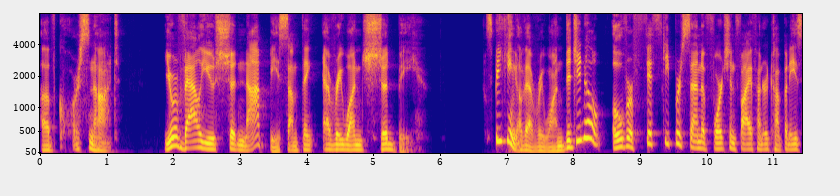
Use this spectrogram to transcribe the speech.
Of course not. Your value should not be something everyone should be. Speaking of everyone, did you know over 50% of Fortune 500 companies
